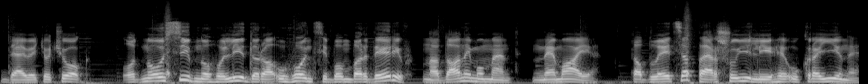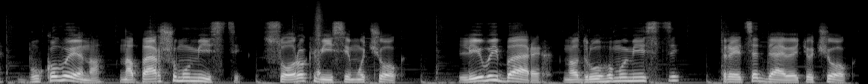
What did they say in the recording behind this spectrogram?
9 очок. Одноосібного лідера у гонці бомбардирів на даний момент немає. Таблиця першої ліги України. Буковина на першому місці 48 очок. Лівий берег на другому місці 39 очок.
